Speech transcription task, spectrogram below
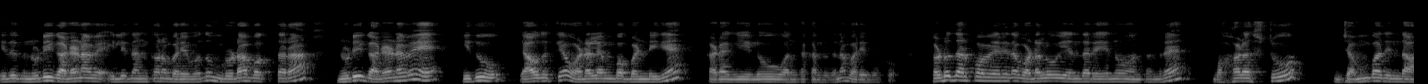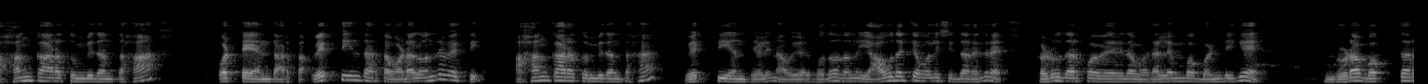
ಇದು ನುಡಿ ಗಡಣವೇ. ಇಲ್ಲಿ ತನಕನೂ ಬರೆಯಬಹುದು ಮೃಡ ಭಕ್ತರ ನುಡಿ ಗಡಣವೇ. ಇದು ಯಾವುದಕ್ಕೆ? ಒಡಲೆಂಬ ಬಂಡಿಗೆ ಕಡಗೀಲು ಅಂತಕ್ಕಂಥದ್ದನ್ನು ಬರೀಬೇಕು. ಕಡುದರ್ಪವೇರಿದ ಒಡಲು ಎಂದರೇನು ಅಂತಂದ್ರೆ ಬಹಳಷ್ಟು ಜಂಬದಿಂದ ಅಹಂಕಾರ ತುಂಬಿದಂತಹ ಹೊಟ್ಟೆ ಅಂತ ಅರ್ಥ. ವ್ಯಕ್ತಿ ಅಂತ ಅರ್ಥ. ಒಡಲು ಅಂದ್ರೆ ವ್ಯಕ್ತಿ. ಅಹಂಕಾರ ತುಂಬಿದಂತಹ ವ್ಯಕ್ತಿ ಅಂತೇಳಿ ನಾವು ಹೇಳ್ಬೋದು. ಅದನ್ನು ಯಾವುದಕ್ಕೆ ಹೋಲಿಸಿದ್ದಾರೆ ಅಂದರೆ ಕಡುದರ್ಪವೇರಿದ ಒಡಲೆಂಬ ಬಂಡಿಗೆ ಮೃಡ ಭಕ್ತರ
